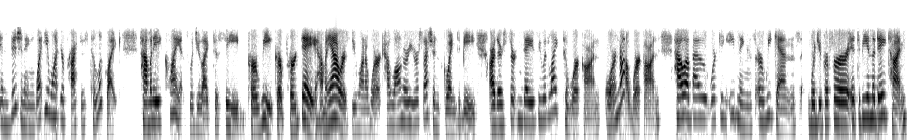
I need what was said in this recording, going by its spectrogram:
envisioning what you want your practice to look like. How many clients would you like to see per week or per day? How many hours do you want to work? How long are your sessions going to be? Are there certain days you would like to work on or not work on? How about working evenings or weekends? Would you prefer it to be in the daytime?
